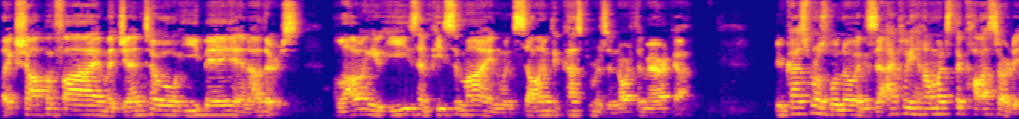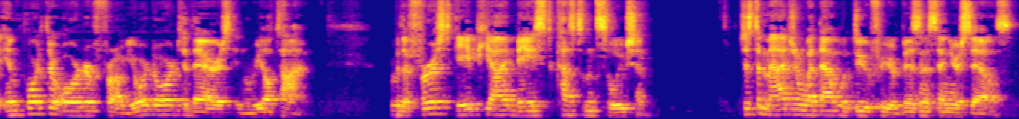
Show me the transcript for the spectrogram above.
like Shopify, Magento, eBay, and others, allowing you ease and peace of mind when selling to customers in North America. Your customers will know exactly how much the costs are to import their order from your door to theirs in real time. We're the first API based custom solution. Just imagine what that will do for your business and your sales.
